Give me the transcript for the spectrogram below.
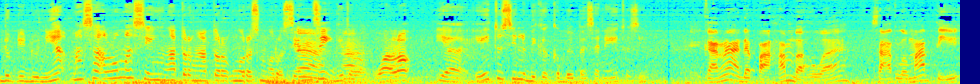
hidup di dunia masa lo masih ngatur-ngatur ngurus-ngurusin Nah, sih gitu nah, loh. walau ya, ya itu sih lebih ke kebebasannya itu sih. Karena ada paham bahwa saat lo mati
